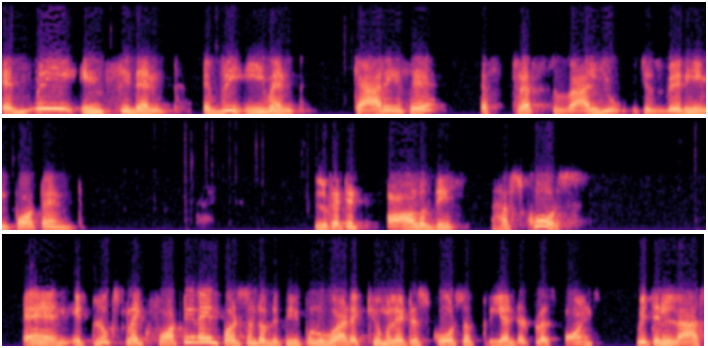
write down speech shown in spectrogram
Every incident, every event carries a, a stress value, which is very important. Look at it, all of these have scores. And it looks like 49% of the people who had accumulated scores of 300 plus points within last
